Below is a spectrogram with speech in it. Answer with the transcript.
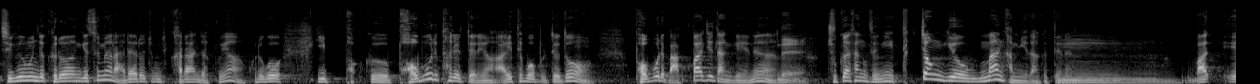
지금은 이제 그런 게 수면 아래로 좀 가라앉았고요. 그리고 이 그 버블이 터질 때는요. IT 버블 때도 버블의 막바지 단계에는 네. 주가 상승이 특정 기업만 갑니다. 그때는. 음, 마, 예,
